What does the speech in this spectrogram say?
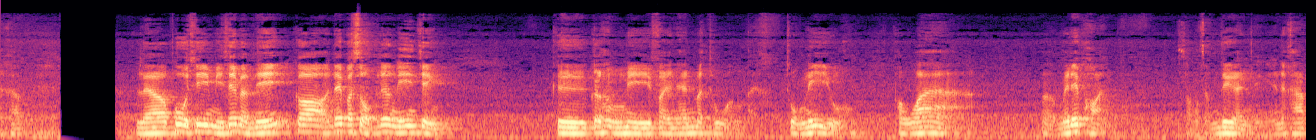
นะครับ แล้วผู้ที่มีเส้นแบบนี้ก็ได้ประสบเรื่องนี้จริง ๆ คือกำลังมีไฟแนนซ์มาทวงทวงหนี้อยู่ เพราะว่าไม่ได้ผ่อนสองสาเดือนอย่างเงี้ยนะครับ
